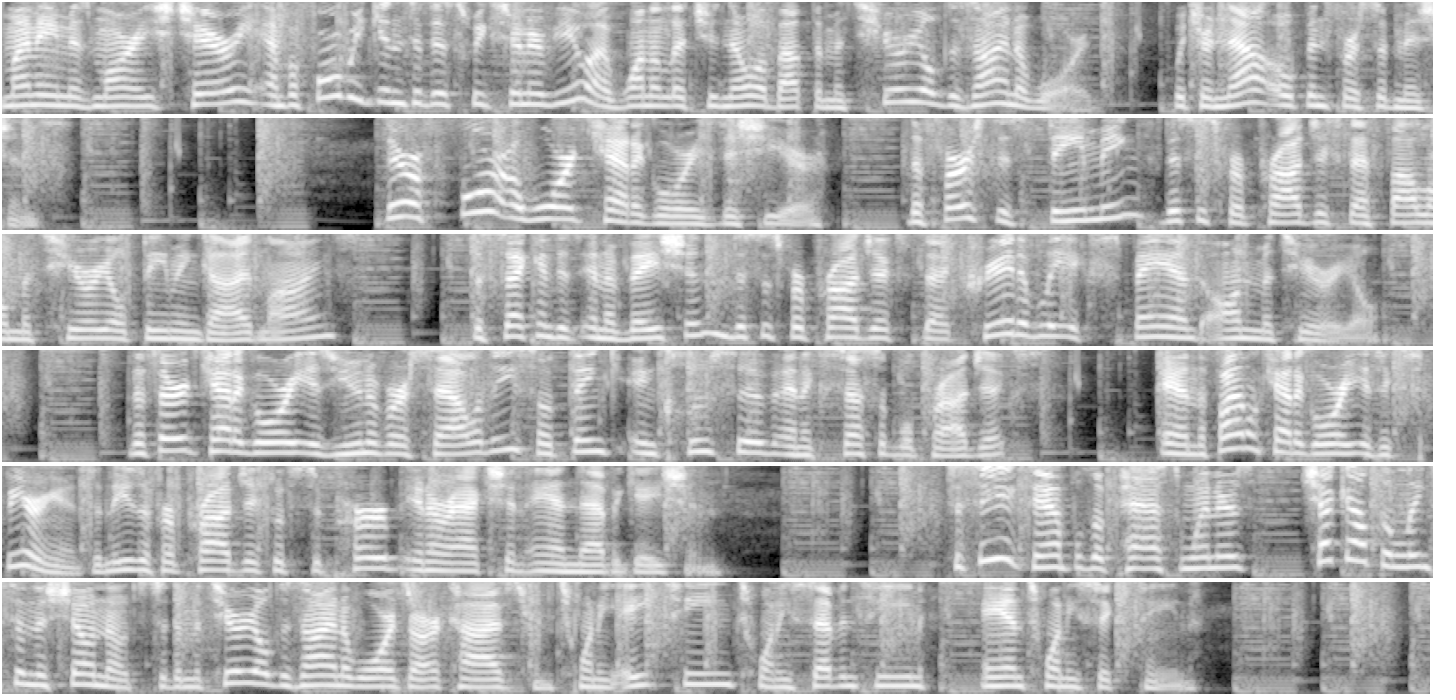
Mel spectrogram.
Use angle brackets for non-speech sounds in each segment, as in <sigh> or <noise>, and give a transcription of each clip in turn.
My name is Maurice Cherry, and before we get into this week's interview, I want to let you know about the Material Design Awards, which are now open for submissions. There are four award categories this year. The first is theming. This is for projects that follow material theming guidelines. The second is innovation. This is for projects that creatively expand on material. The third category is universality, so think inclusive and accessible projects. And the final category is experience, and these are for projects with superb interaction and navigation. To see examples of past winners, check out the links in the show notes to the Material Design Awards archives from 2018, 2017, and 2016.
